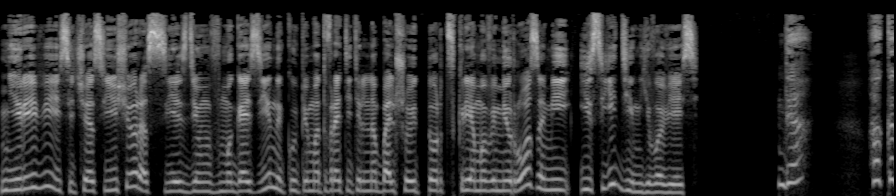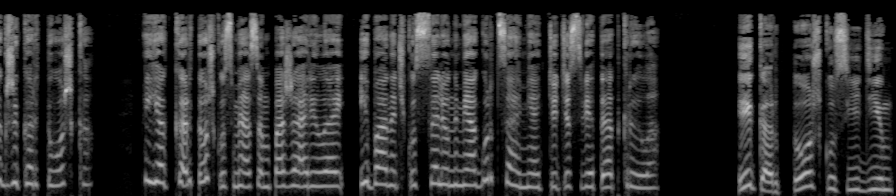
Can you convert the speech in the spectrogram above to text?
Не реви, сейчас еще раз съездим в магазин и купим отвратительно большой торт с кремовыми розами и съедим его весь». «Да? А как же картошка? Я картошку с мясом пожарила и баночку с солеными огурцами от тети Светы открыла». «И картошку съедим,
